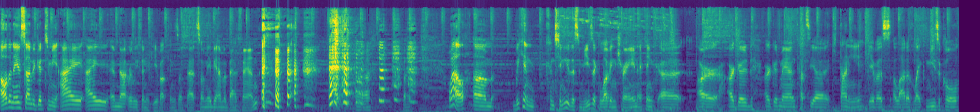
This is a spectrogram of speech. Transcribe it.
all the names sounded good to me. I I am not really finicky about things like that, so maybe I'm a bad fan. Uh, but, well, um, we can continue this music loving train. I think uh, our our good our good man Tatsuya Kitani gave us a lot of like musical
